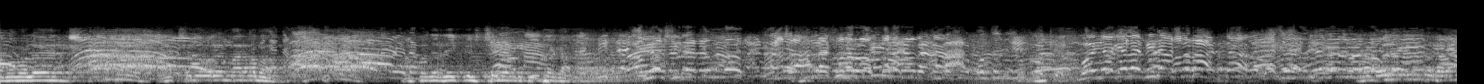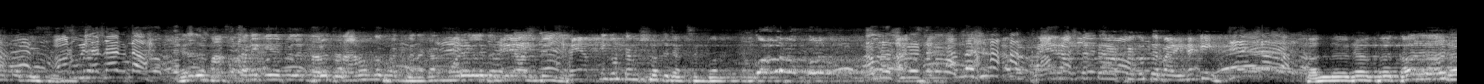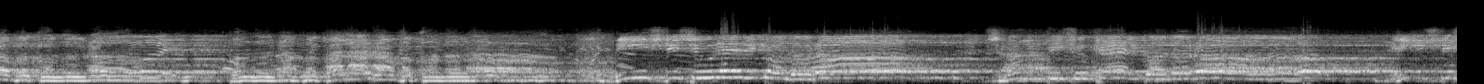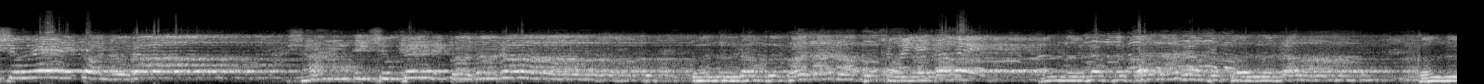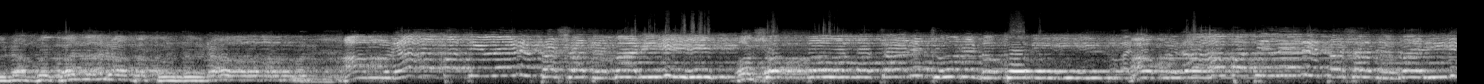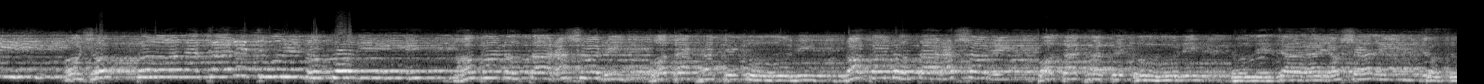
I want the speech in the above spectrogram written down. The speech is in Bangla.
মারহাবা বলেন। বলেন আপনাদের রিকোয়েস্ট ছিল আর দুই টাকা। মাঝখানে গিয়ে তাহলে আনন্দ থাকবে না কারণ মরে গেলে তো আপনি কোনটা শুনতে যাচ্ছেন বলেন। আমরা রক্ষা করতে পারি নাকি? কলরব কলরব কলরব কলরব কলরব কলরব বৃষ্টি সুরের কলরব শান্তি সুখের কলরব বৃষ্টি সুরের কলরব শান্তি সুখের কলরব রব রব কল কল আমরা বাতিলের প্রাসাদ বাড়ি, অসত্য অনাচার চূর্ণ করি। আমরা বাতিলের প্রাসাদ বাড়ি, অসত্য খাতে করে নকল তারা সরে, পতা খাতে করে দোলে যারা অশালীন যত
